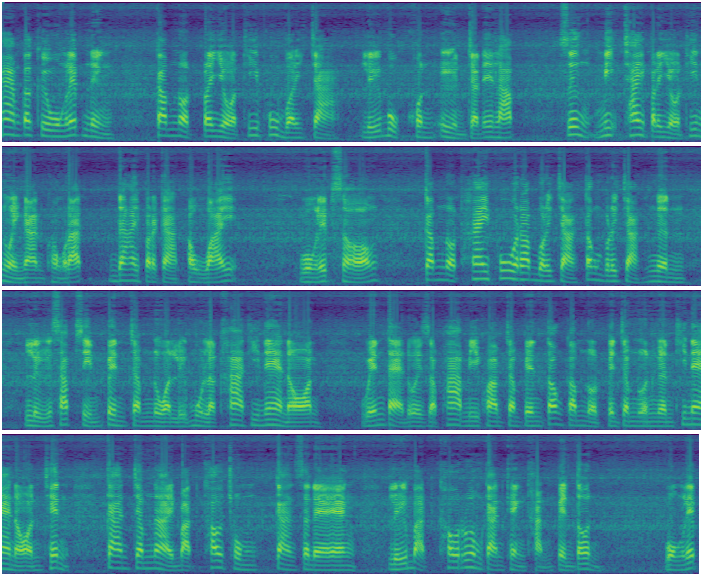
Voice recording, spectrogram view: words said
ห้ามก็คือวงเล็บหนึ่งกำหนดประโยชน์ที่ผู้บริจาคหรือบุคคลอื่นจะได้รับ ซึ่งมิใช่ประโยชน์ที่หน่วยงานของรัฐได้ประกาศเอาไว้ วงเล็บ 2กำหนดให้ผู้รับบริจาคต้องบริจาคเงิน หรือทรัพย์สินเป็นจำนวนหรือมูลค่าที่แน่นอน เว้นแต่โดยสภาพมีความจำเป็นต้องกำหนดเป็นจำนวนเงินที่แน่นอน เช่น การจำหน่ายบัตรเข้าชมการแสดง หรือบัตรเข้าร่วมการแข่งขันเป็นต้น วงเล็บ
